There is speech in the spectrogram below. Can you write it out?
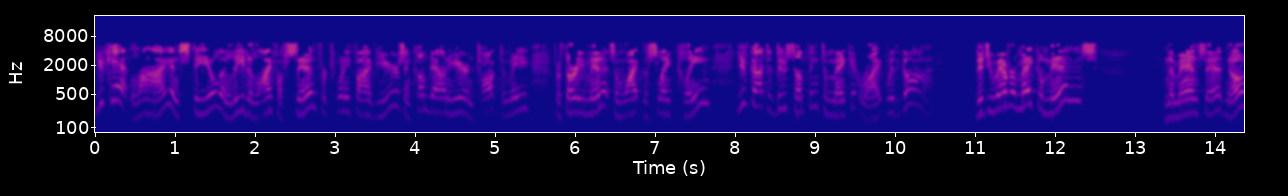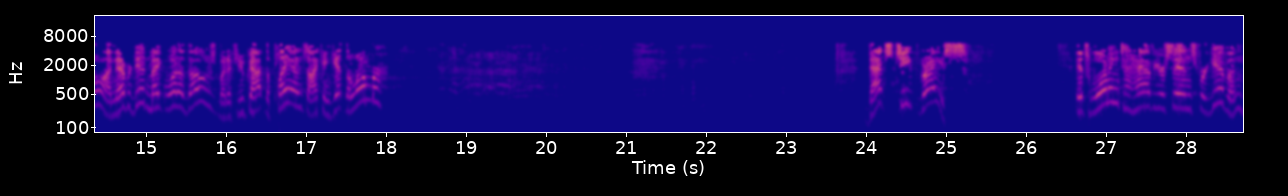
You can't lie and steal and lead a life of sin for 25 years and come down here and talk to me for 30 minutes and wipe the slate clean. You've got to do something to make it right with God. Did you ever make amends? And the man said, No, I never did make one of those, but if you've got the plans, I can get the lumber. That's cheap grace. It's wanting to have your sins forgiven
